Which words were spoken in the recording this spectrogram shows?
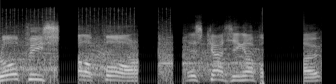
ropey spell of four is catching up now.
